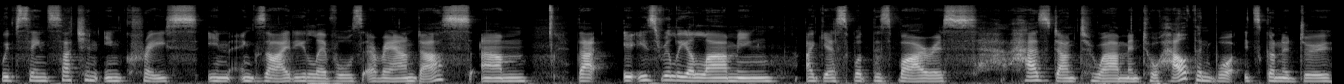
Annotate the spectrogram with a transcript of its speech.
we've seen such an increase in anxiety levels around us um, that it is really alarming, I guess, what this virus has done to our mental health and what it's going to do,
